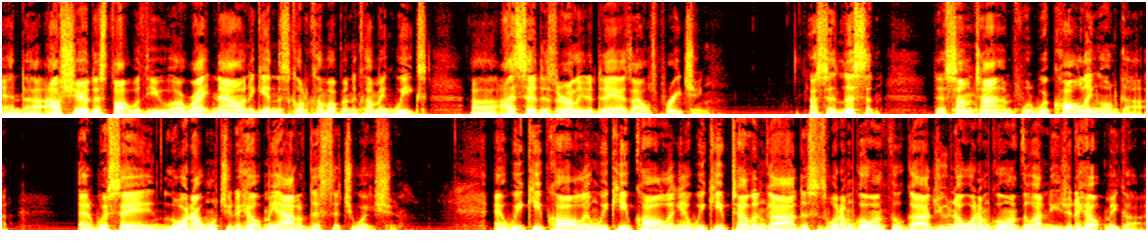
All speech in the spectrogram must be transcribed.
And uh, I'll share this thought with you uh, right now. And again, this is going to come up in the coming weeks. Uh, I said this earlier today as I was preaching. I said, listen, there's sometimes when we're calling on God and we're saying, Lord, I want you to help me out of this situation. And we keep calling, we keep calling, and we keep telling God, this is what I'm going through. God, you know what I'm going through. I need you to help me, God.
